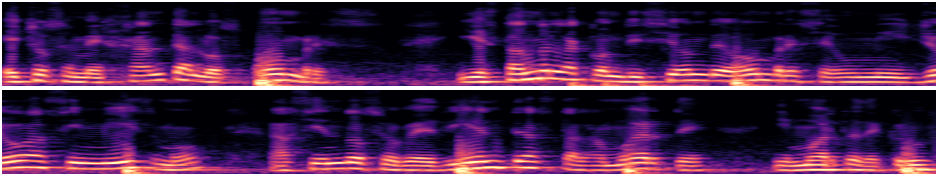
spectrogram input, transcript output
hecho semejante a los hombres y estando en la condición de hombre se humilló a sí mismo, haciéndose obediente hasta la muerte y muerte de cruz.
